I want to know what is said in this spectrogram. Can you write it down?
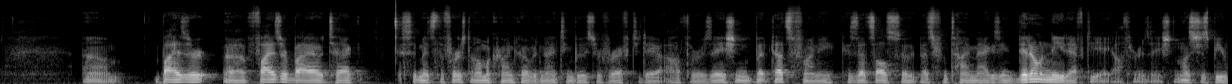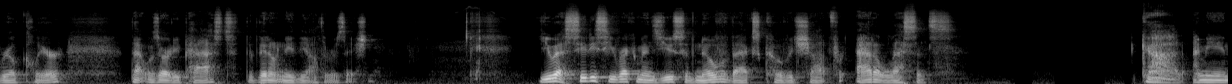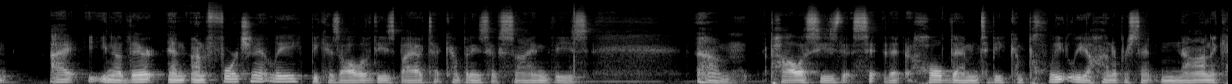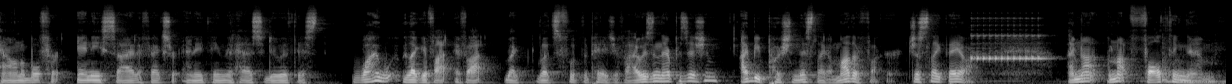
Um, Pfizer, uh, Pfizer BioNTech submits the first Omicron COVID 19 booster for FDA authorization. But that's funny because that's also that's from Time Magazine. They don't need FDA authorization. Let's just be real clear. That was already passed, that they don't need the authorization. US CDC recommends use of Novavax COVID shot for adolescents. God, I mean, I, you know, there, and unfortunately, because all of these biotech companies have signed these um, policies that sit, that hold them to be completely 100% non-accountable for any side effects or anything that has to do with this why like if i if i like let's flip the page. If i was in their position i'd be pushing this like a motherfucker just like they are. I'm not i'm not faulting them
